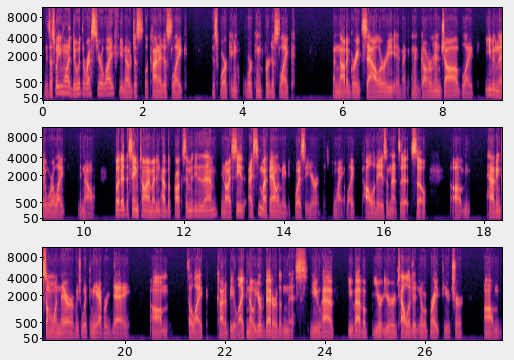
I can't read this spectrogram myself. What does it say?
is this what you want to do with the rest of your life? You know, just kind of just like, just working, working for just like, a not a great salary in a, in a government job. Like even they were like, you know, but at the same time, I didn't have the proximity to them. You know, I see, I see my family maybe twice a year at this point, like holidays, and that's it. So, um, having someone there who's with me every day, um, to like kind of be like, no, you're better than this. You have you have a you're you're intelligent. You have a bright future. Um,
